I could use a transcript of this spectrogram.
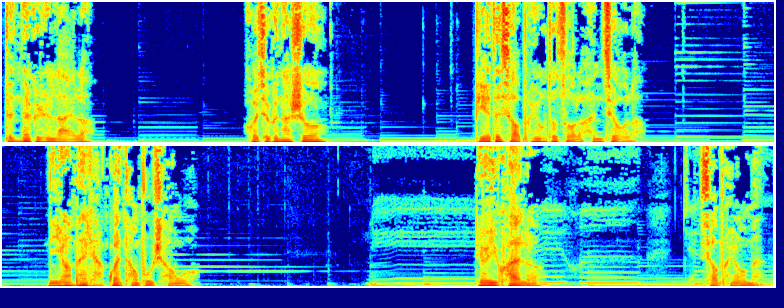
等那个人来了，我就跟他说：“别的小朋友都走了很久了，你要买两罐糖补偿我。”六一快乐，小朋友们。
